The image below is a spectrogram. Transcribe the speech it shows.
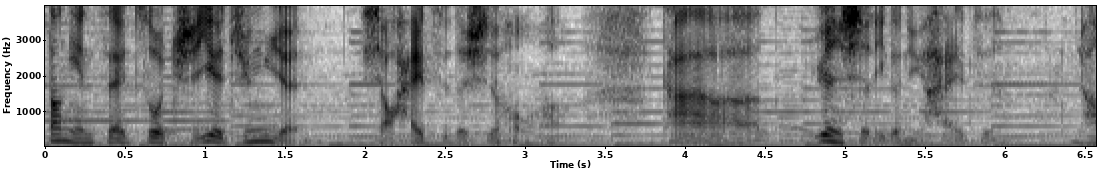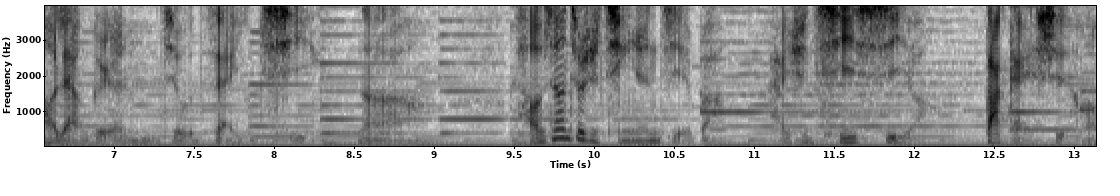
当年在做职业军人小孩子的时候，哈，他认识了一个女孩子，然后两个人就在一起。那好像就是情人节吧，还是七夕啊？大概是哈。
